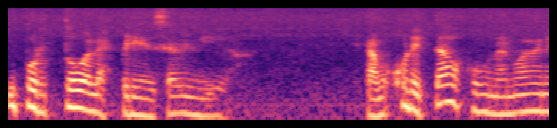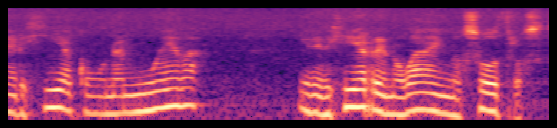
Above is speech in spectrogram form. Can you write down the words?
y por toda la experiencia vivida. Estamos conectados con una nueva energía, con una nueva energía renovada en nosotros.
